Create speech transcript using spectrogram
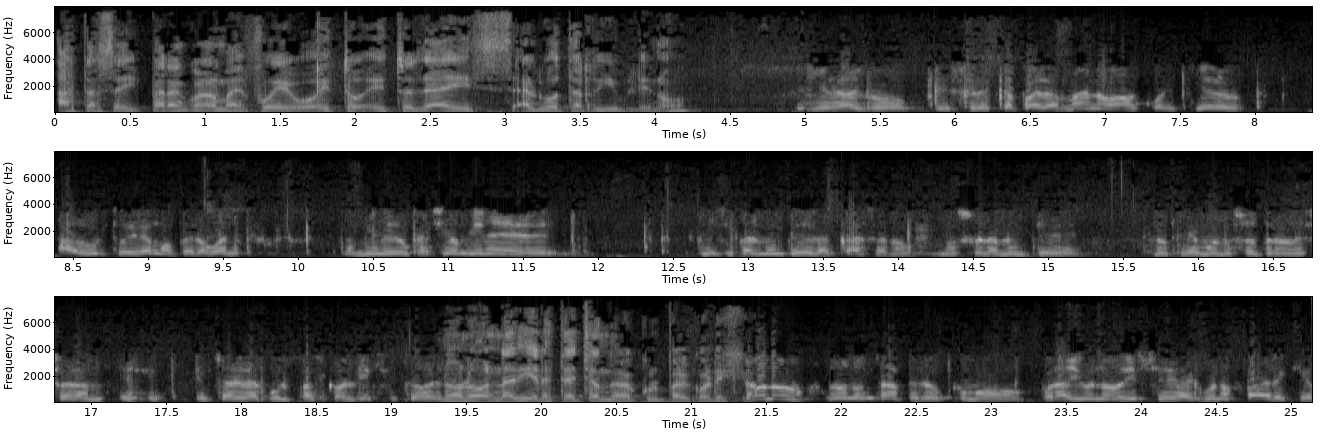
hasta se disparan con armas de fuego. Esto, esto ya es algo terrible, ¿no? Y es algo que se le escapa de las manos a cualquier adulto, digamos, pero bueno, también la educación viene principalmente de la casa, ¿no? No solamente lo que vemos nosotros, no es es echarle la culpa al colegio y todo eso. No, no, nadie le está echando la culpa al colegio. No, no, no, no está, pero como por ahí uno dice, algunos padres que,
